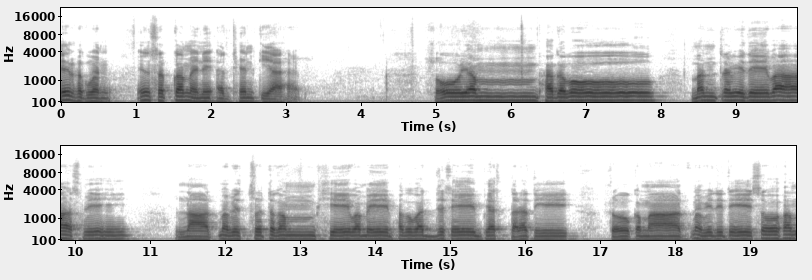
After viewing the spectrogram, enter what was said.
हे भगवान इन सब का मैंने अध्ययन किया है। सोयम भगवो मंत्रविदेवास्मि नात्मविश्रुतगम ह्येव मे भगवदृशेभ्यस्तरति शोकमात्मविदिति सोहम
